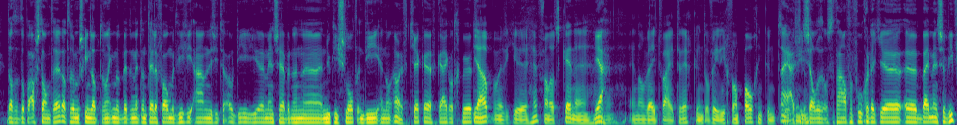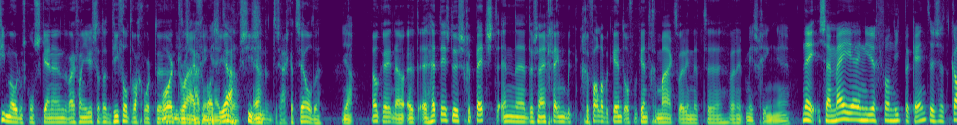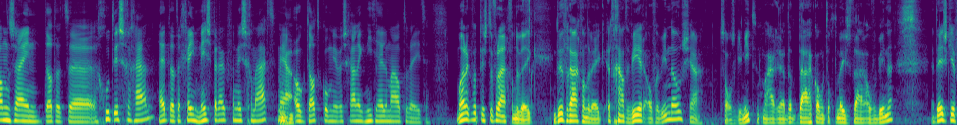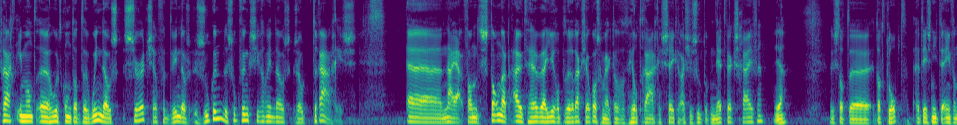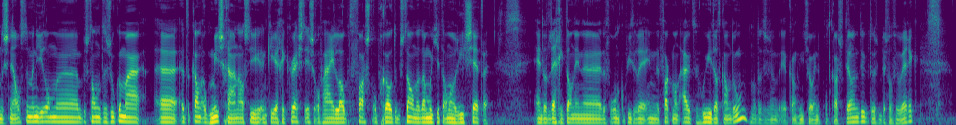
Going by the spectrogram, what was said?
Dat het op afstand, hè, dat er misschien loopt er dan iemand met, met een telefoon met wifi aan en je ziet, oh, die eh, mensen hebben een eh Nuki slot en die. En dan, oh, even checken, even kijken wat gebeurt. Ja, op het moment dat je hè, van dat scannen Ja. eh, en dan weet waar je terecht kunt, of in ieder geval een poging kunt. Nou ja, eh, het is hetzelfde als het verhaal van vroeger dat je eh, bij mensen wifi-modems kon scannen en waarvan je wist dat het default wachtwoord eh, Word driving Ja, precies. Ja. En dat is eigenlijk hetzelfde. Ja. Oké, nou, het, het is dus gepatcht en eh, er zijn geen be- gevallen bekend of bekendgemaakt waarin het, eh, waarin het misging. eh. Nee, zijn mij in ieder geval niet bekend. Dus het kan zijn dat het eh, goed is gegaan, hè, dat er geen misbruik van is gemaakt. Maar ja, Mhm. ook dat kom je waarschijnlijk niet helemaal te weten. Mark, wat is de vraag van de week? De vraag van de week. Het gaat weer over Windows. Ja, zal eens een keer niet, maar eh, dat, daar komen toch de meeste vragen over binnen. Deze keer vraagt iemand eh, hoe het komt dat de Windows Search, of het Windows zoeken, de zoekfunctie van Windows, zo traag is. Eh, nou ja, van standaard uit hebben wij hier op de redactie ook wel eens gemerkt dat het heel traag is. Zeker als je zoekt op netwerkschijven. Ja, Dus dat, eh, dat klopt. Het is niet een van de snelste manieren om eh, bestanden te zoeken. Maar het kan ook misgaan als die een keer gecrashed is of hij loopt vast op grote bestanden. Dan moet je het allemaal resetten. En dat leg ik dan in eh, de volgende computer in de vakman uit hoe je dat kan doen. Want dat, is dat kan ik niet zo in de podcast vertellen natuurlijk. Dat is best wel veel werk.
